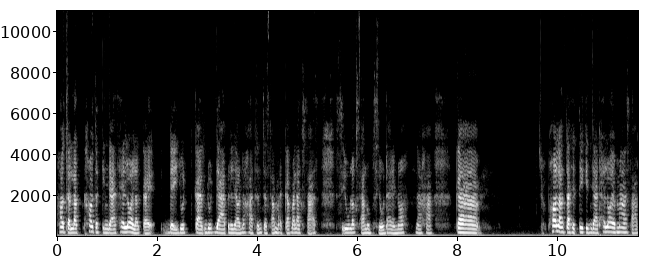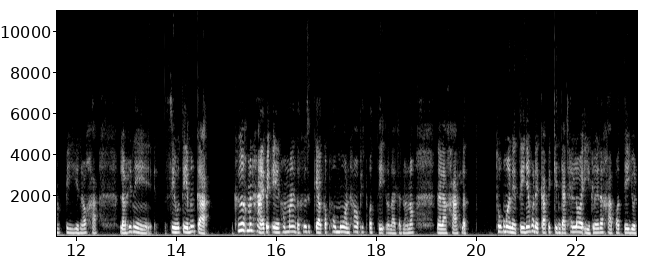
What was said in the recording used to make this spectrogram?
เฮาจะรักเฮาจะกินยาไทรอยแล้วก็ ได้หยุดการหยุดยาไปแล้วนะคะ ถึงจะสามารถกลับมารักษาสิวรักษาลมสิวได้เนาะนะคะกะพอหลังจากที่ตีกินยาไทรอยมาสามปีเนาะค่ะ แล้วที่นี่สิวตีมันกะคือมันหายไปเองเของมันก็คือเกี่ยวกับฮอร์โมนเฮาผิดปกตินั่นแหละจ้ะเนาะเนาะนั่นแหละค่ะแล้วทุกมื้อนี่ยตียังบ่ได้กกลับไปกินยาไทรอยอีกเลยนะคะ พอตีหยุด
